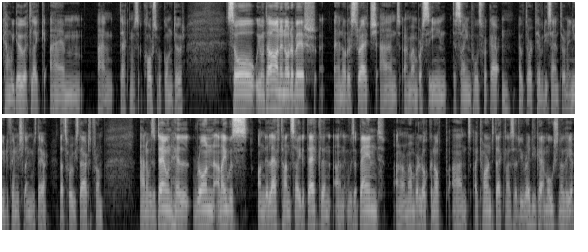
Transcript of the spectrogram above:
Can we do it?" Like, um, and Declan was, "Of course, we're going to do it." So we went on another bit, another stretch, and I remember seeing the signpost for Gartan Outdoor Activity Centre, and I knew the finish line was there. That's where we started from, and it was a downhill run, and I was on the left hand side of Declan, and it was a bend, and I remember looking up, and I turned to Declan, and I said, "Are you ready to get emotional here?"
